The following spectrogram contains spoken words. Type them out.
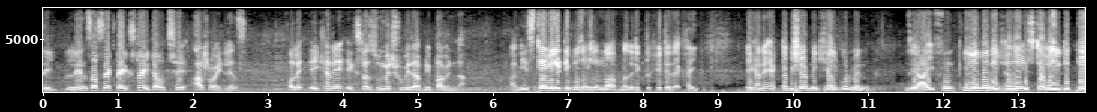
যেই লেন্স আছে একটা এক্সট্রা এটা হচ্ছে আলট্রা ওয়াইড লেন্স। ফলে এইখানে এক্সট্রা জুমের সুবিধা আপনি পাবেন না। আমি স্টেবিলিটি বোঝার জন্য আপনাদের একটু হেঁটে দেখাই। এখানে একটা বিষয় আপনি খেয়াল করবেন যে আইফোন ইলেভেন এখানে স্টেবিলিটিতে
